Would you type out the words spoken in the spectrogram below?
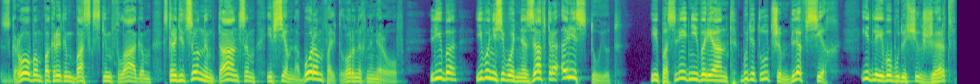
с гробом, покрытым баскским флагом, с традиционным танцем и всем набором фольклорных номеров. Либо его не сегодня-завтра арестуют. И последний вариант будет лучшим для всех и для его будущих жертв,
